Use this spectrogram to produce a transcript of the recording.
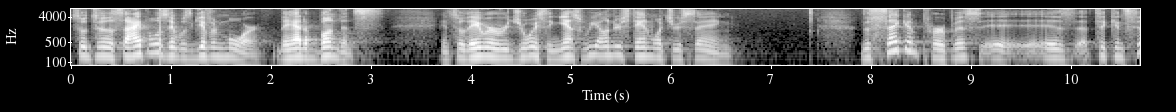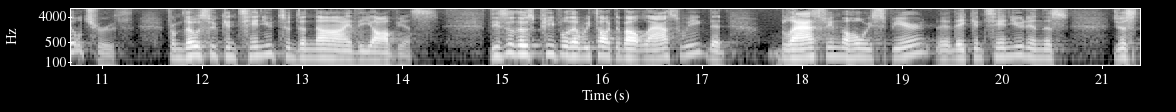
So to the disciples, it was given more, they had abundance. And so they were rejoicing. Yes, we understand what you're saying. The second purpose is to conceal truth from those who continue to deny the obvious. These are those people that we talked about last week that blasphemed the Holy Spirit. They continued in this just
